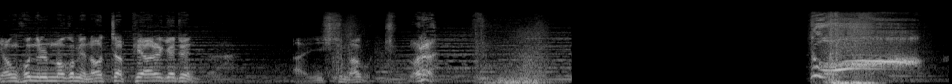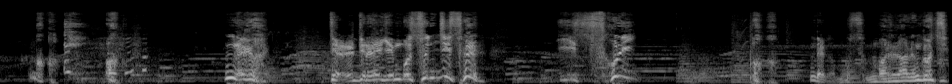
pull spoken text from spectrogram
영혼을 먹으면 어차피 알게 된다. 안심하고 죽어라. 내가 델들에게 무슨 짓을? 이 소리! 어, 내가 무슨 말을 하는 거지?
